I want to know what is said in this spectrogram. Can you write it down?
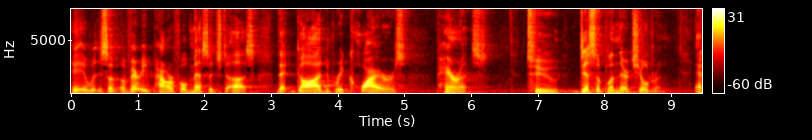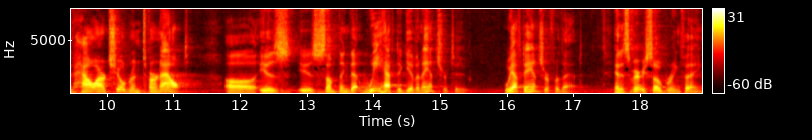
it, it was a, a very powerful message to us that God requires parents to discipline their children. And how our children turn out uh, is, is something that we have to give an answer to. We have to answer for that. And it's a very sobering thing.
